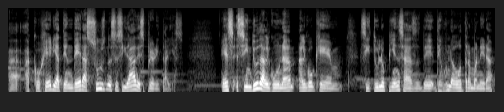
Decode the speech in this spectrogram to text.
acoger y atender a sus necesidades prioritarias. Es sin duda alguna algo que si tú lo piensas de, de una u otra manera,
